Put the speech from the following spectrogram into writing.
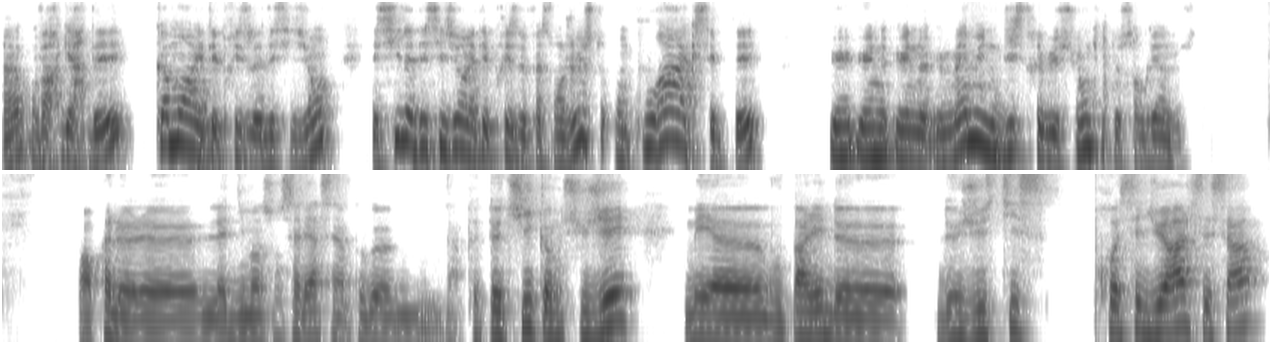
hein, on va regarder comment a été prise la décision, et si la décision a été prise de façon juste, on pourra accepter même une distribution qui peut sembler injuste. après, la dimension salaire, c'est un peu, un touchy comme sujet, mais vous parlez de, justice procédurale, c'est ça?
